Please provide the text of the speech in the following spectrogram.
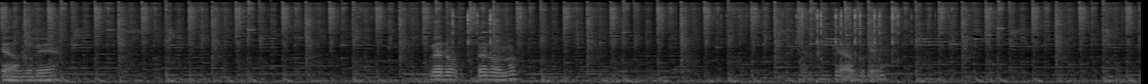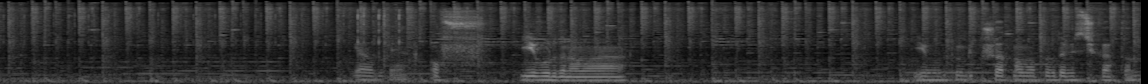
Gel buraya. Ver, ver onu. Gel buraya. Gel buraya. Of. iyi vurdun ama. İyi vurdun. Bir kuşatma motoru da biz çıkartalım.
